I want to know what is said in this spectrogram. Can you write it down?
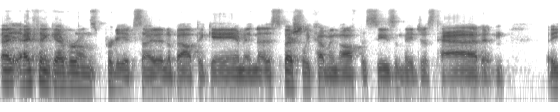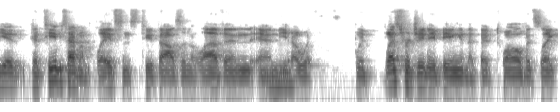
I, I, think everyone's pretty excited about the game, and especially coming off the season they just had, and uh, you, the teams haven't played since 2011, and mm-hmm. you know with with West Virginia being in the Big 12, it's like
